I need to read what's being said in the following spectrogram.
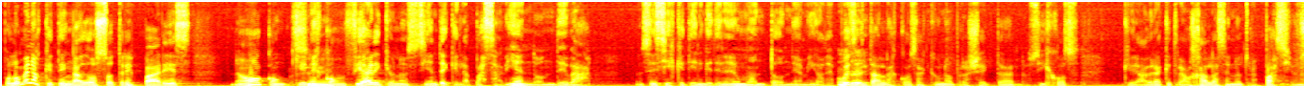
por lo menos que tenga dos o tres pares, ¿no? Con quienes Sí. confiar y que uno siente que la pasa bien donde va. No sé si es que tiene que tener un montón de amigos. Después Ok. están las cosas que uno proyecta, los hijos, que habrá que trabajarlas en otro espacio, ¿no?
